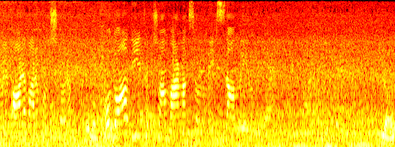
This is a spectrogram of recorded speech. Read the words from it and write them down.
böyle bağıra bağıra konuşuyorum. tamam. O doğal değil tabii. Şu an bağırmak zorundayım. Sizi anlayın diye. Yani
